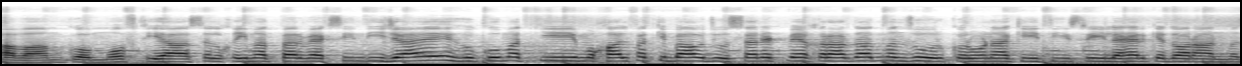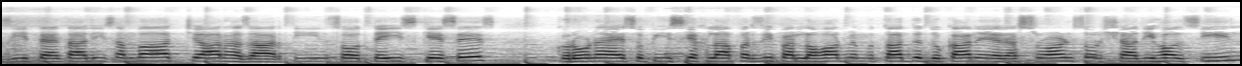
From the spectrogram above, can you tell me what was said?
عوام کو مفت یا اصل قیمت پر ویکسین دی جائے۔ حکومت کی مخالفت کے باوجود سینٹ میں قرارداد منظور۔ کورونا کی تیسری لہر کے دوران مزید تینتالیس اموات، چار ہزار تین سو تیئیس cases. Corona S O Ps کی خلاف ورزی پر لاہور میں متعدد دکانیں ریسٹورانٹس اور شادی ہال سیل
